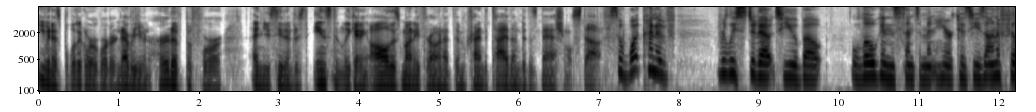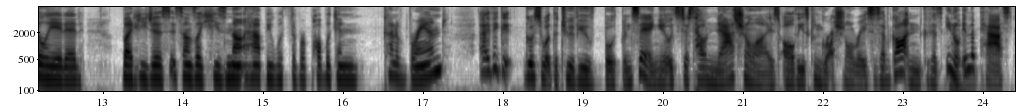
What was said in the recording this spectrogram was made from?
even as political reporter never even heard of before and you see them just instantly getting all this money thrown at them trying to tie them to this national stuff. So what kind of really stood out to you about logan's sentiment here? Because he's unaffiliated but he just it sounds like he's not happy with the republican kind of brand I think it goes to what the two of you have both been saying. You know, it's just how nationalized all these congressional races have gotten. Because, you know, in the past,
